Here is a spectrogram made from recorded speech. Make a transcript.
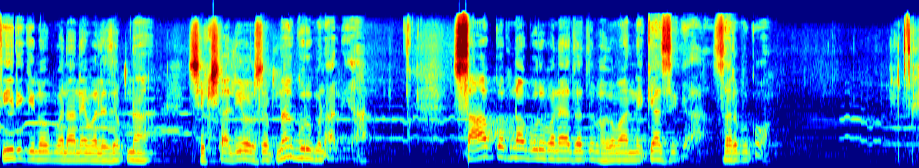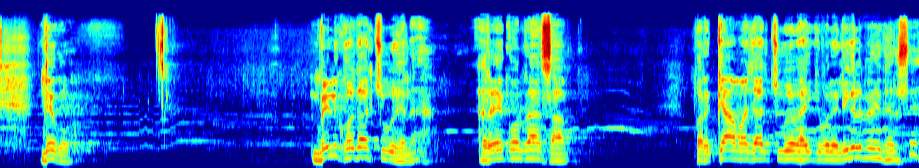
तीर की नोक बनाने वाले से अपना शिक्षा लिया और उसे अपना गुरु बना लिया। सांप को अपना गुरु बनाया था तो भगवान ने क्या सीखा? सर्प को। देखो, बिल खोदा चूहे ना। रे कौन रहा सांप पर क्या मज़ा चूहे भाई की बोले, निकल मेरे घर से।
